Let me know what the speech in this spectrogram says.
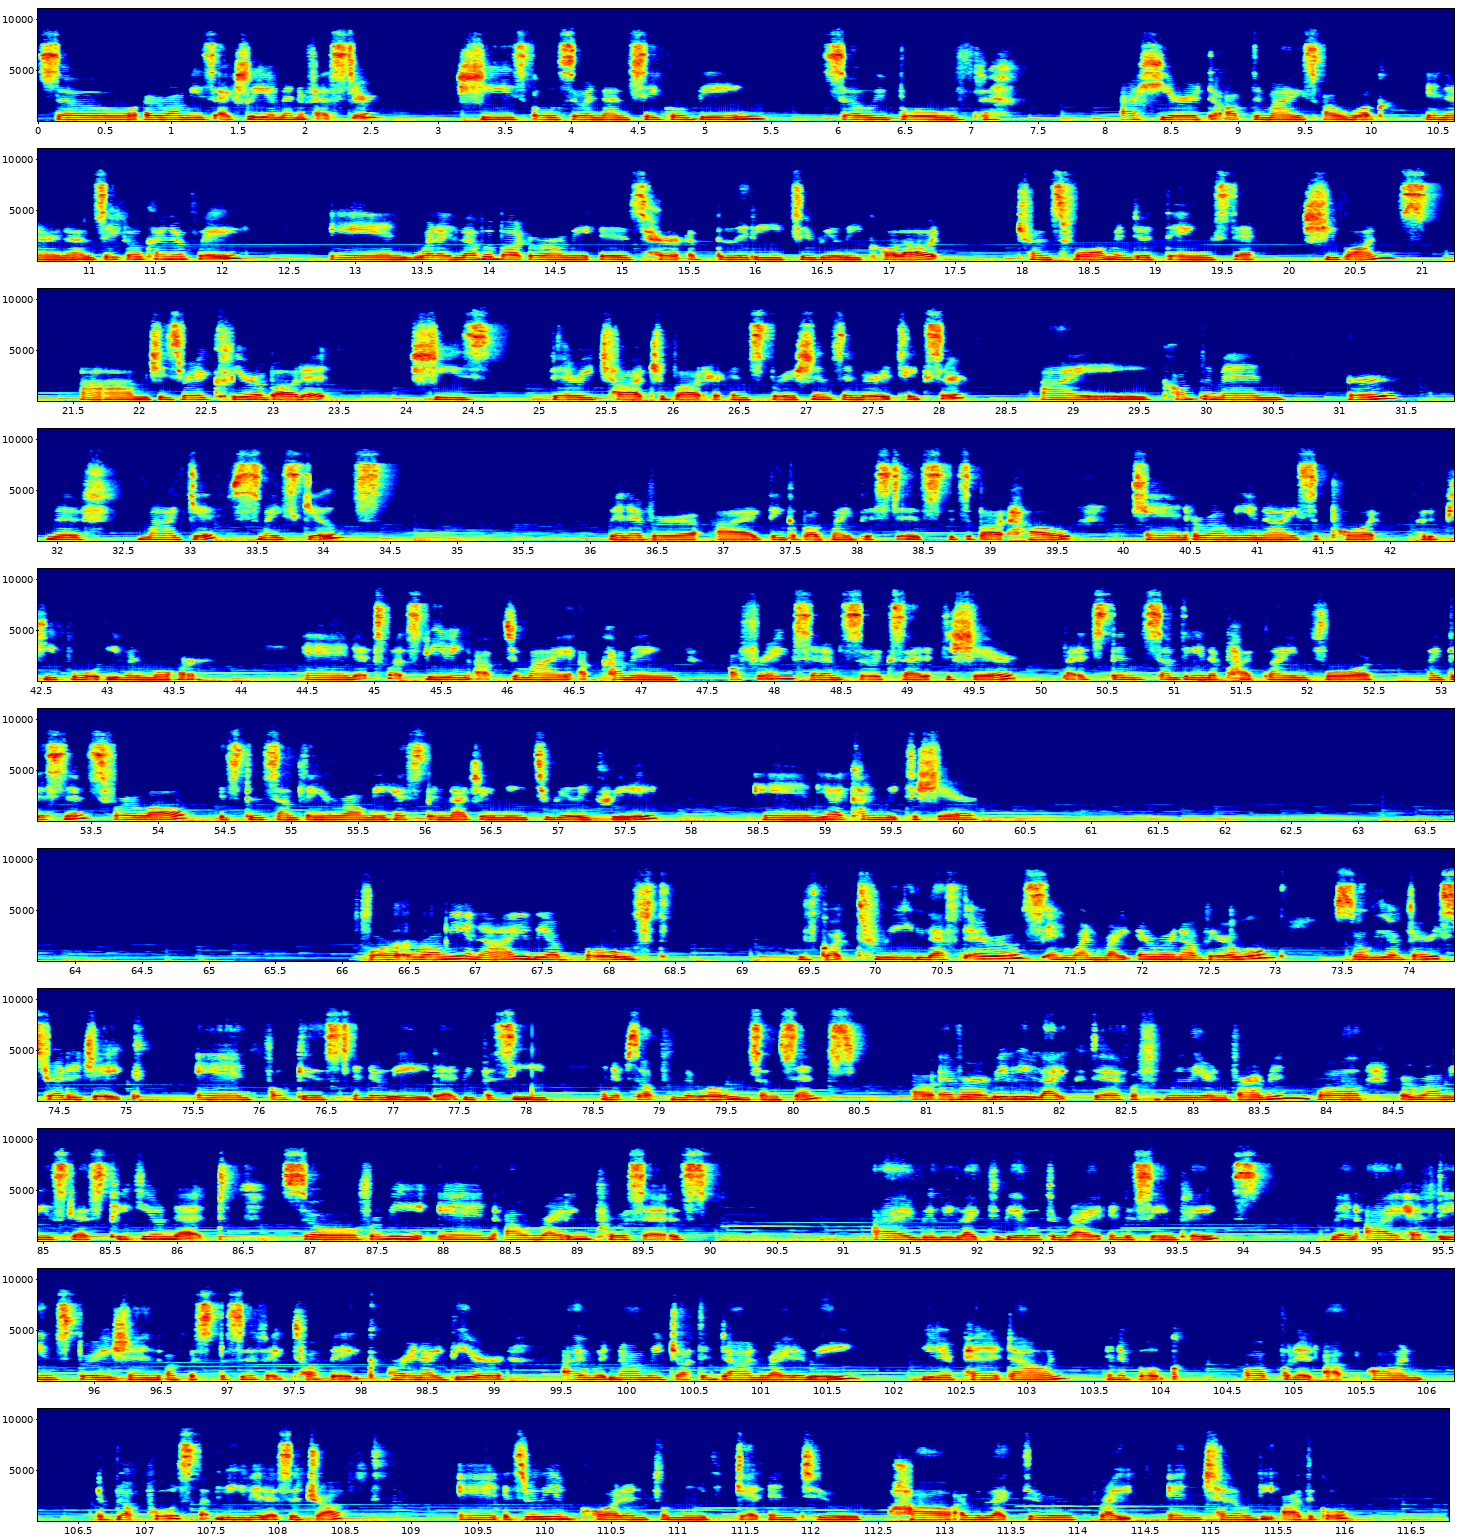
So Arawme is actually a manifester. She's also a non-sacral being. So we both are here to optimize our work in a non-sacral kind of way. And what I love about Arawme is her ability to really call out, transform, and do things that she wants. Um, she's very clear about it. She's very charged about her inspirations and where it takes her. I compliment her with my gifts, my skills. Whenever I think about my business, it's about how can Arawme and I support other people even more. And that's what's leading up to my upcoming offerings that I'm so excited to share. But it's been something in the pipeline for my business for a while. It's been something around me has been nudging me to really create. And yeah, I can't wait to share. For Arawme and I, we are both, we've got three left arrows and one right arrow in our variable. So we are very strategic and focused in the way that we perceive and absorb from the world in some sense. However, I really like to have a familiar environment while Rami is less picky on that. So for me, in our writing process, I really like to be able to write in the same place. When I have the inspiration of a specific topic or an idea, I would normally jot it down right away, either pen it down in a book or put it up on the blog post but leave it as a draft. And it's really important for me to get into how I would like to write and channel the article.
